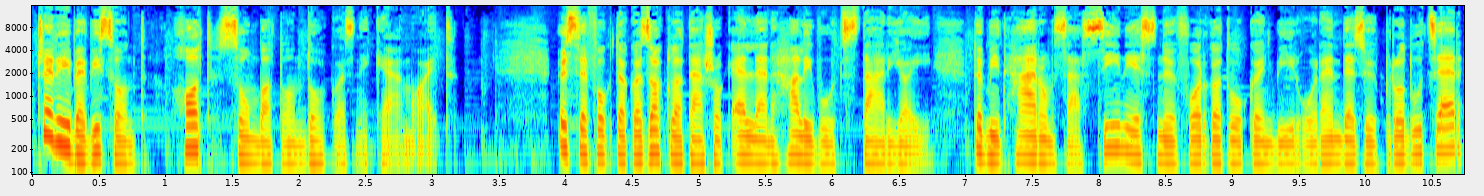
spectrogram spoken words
Cserébe viszont hat szombaton dolgozni kell majd. Összefogtak a zaklatások ellen Hollywood sztárjai. Több mint 300 színésznő, forgatókönyvíró, rendező, producer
